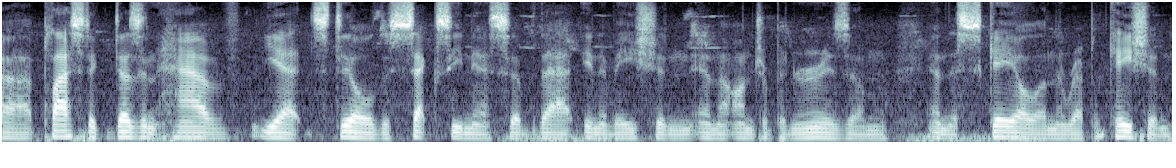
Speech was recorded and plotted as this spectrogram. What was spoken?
uh, plastic doesn't have yet still the sexiness of that innovation and the entrepreneurism and the scale and the replication.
